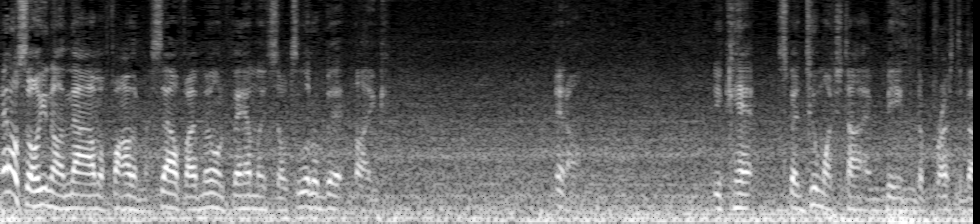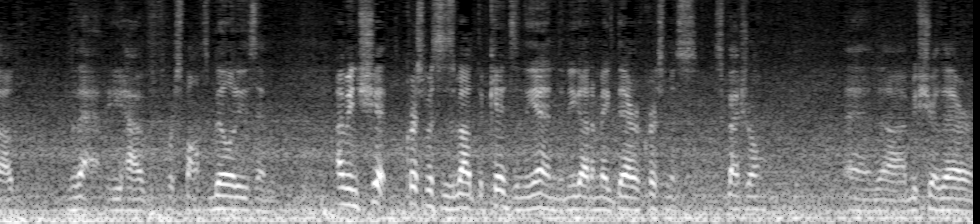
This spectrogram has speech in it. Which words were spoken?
and also, you know, now I'm a father myself. I have my own family, so it's a little bit like, you know, you can't spend too much time being depressed about that. You have responsibilities, and I mean, shit. Christmas is about the kids in the end, and you got to make their Christmas special, and uh, be sure they're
